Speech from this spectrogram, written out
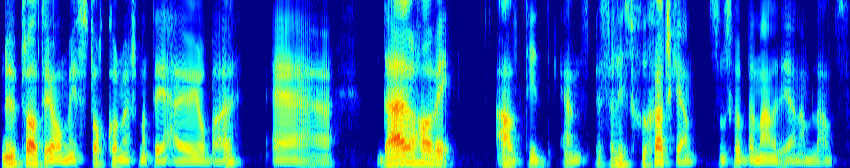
nu pratar jag om i Stockholm eftersom att det är här jag jobbar. Eh, där har vi alltid en specialistsjuksköterska som ska vara bemannad i en ambulans.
